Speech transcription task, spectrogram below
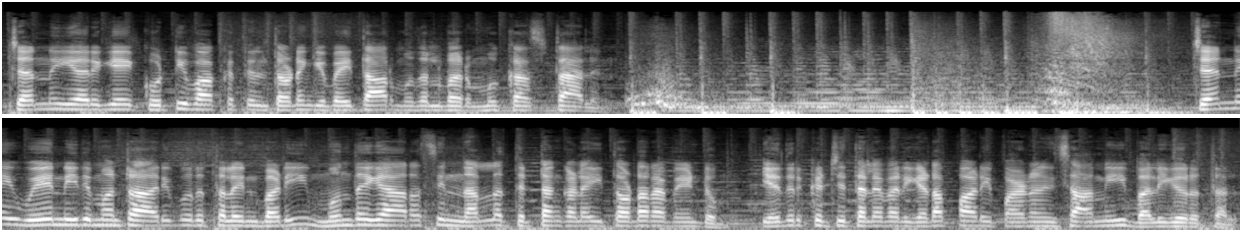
சென்னை அருகே கொட்டிவாக்கத்தில் தொடங்கி வைத்தார் முதல்வர் மு ஸ்டாலின். சென்னை உயர்நீதிமன்ற அறிவுறுத்தலின்படி முந்தைய அரசின் நல்ல திட்டங்களை தொடர வேண்டும். எதிர்க்கட்சித் தலைவர் எடப்பாடி பழனிசாமி வலியுறுத்தல்.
